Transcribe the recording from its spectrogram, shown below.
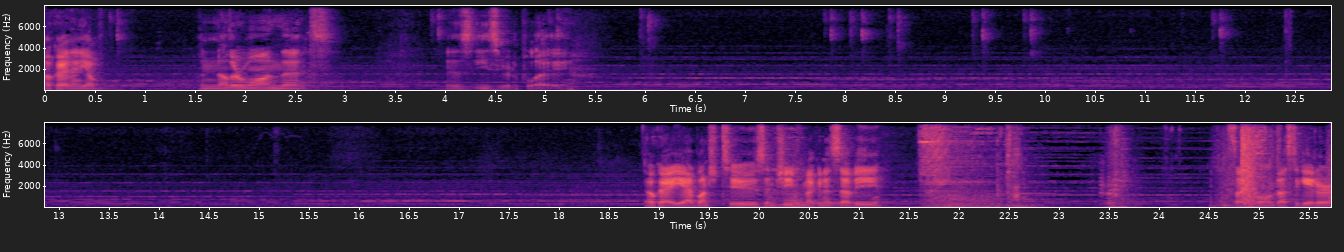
Okay, then you have another one that is easier to play. Okay, yeah, a bunch of twos and Chief Mechanisei. Insightful Investigator.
